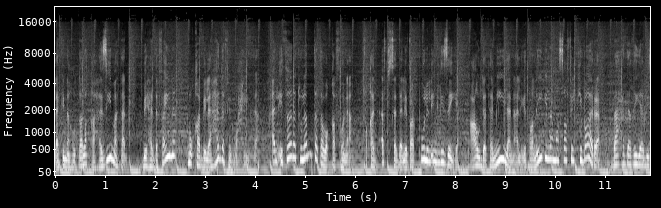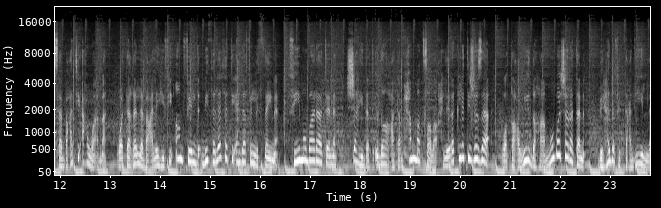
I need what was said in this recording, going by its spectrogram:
لكنه تلقى هزيمة بهدفين مقابل هدف وحيد الإثارة لم تتوقف هنا. فقد أفسد ليفربول الإنجليزي عودة ميلان الإيطالي إلى مصاف الكبار بعد غياب سبعة أعوام وتغلب عليه في أنفيلد بثلاثة أهداف لاثنين. في مباراة شهدت إضاعة محمد صلاح لركلة جزاء وتعويضها مباشرة بهدف التعديل.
